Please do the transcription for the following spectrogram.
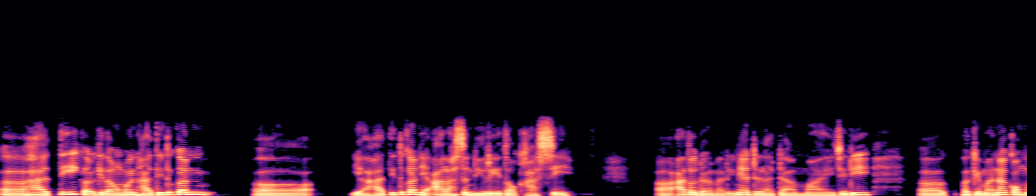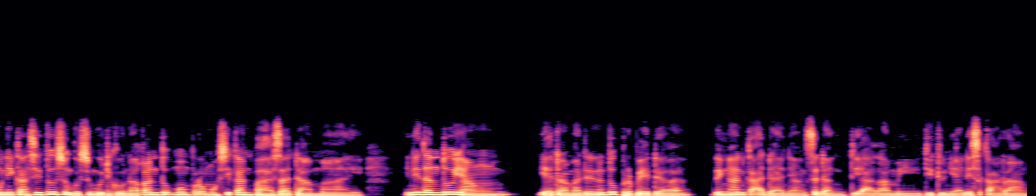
eh, hati kalau kita ngomongin hati itu kan eh, ya hati itu kan ya Allah sendiri atau kasih Eh, atau dalam hari ini adalah damai. Jadi eh, bagaimana komunikasi itu sungguh-sungguh digunakan untuk mempromosikan bahasa damai. Ini tentu yang ya dalam hari ini itu berbeda dengan keadaan yang sedang dialami di dunia ini sekarang.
